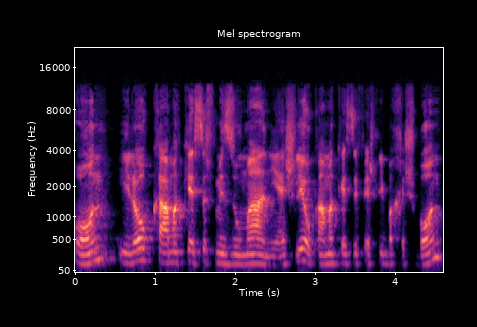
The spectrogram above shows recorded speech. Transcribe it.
הון היא לא כמה כסף מזומן יש לי או כמה כסף יש לי בחשבון,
